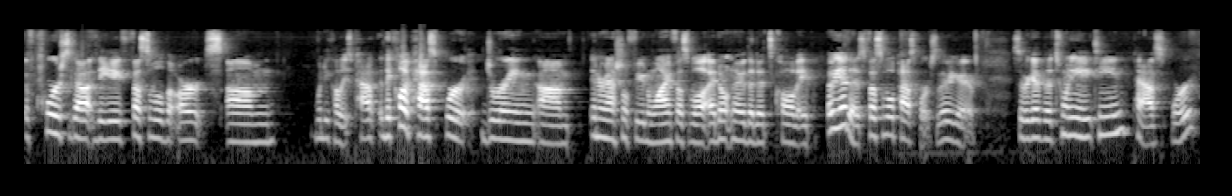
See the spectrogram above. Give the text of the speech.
of course, got the Festival of the Arts. Um, what do you call these? Pa- they call it passport during um, International Food and Wine Festival. I don't know that it's called a. Oh yeah, it is Festival Passport. So there you go. So we got the 2018 passport.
